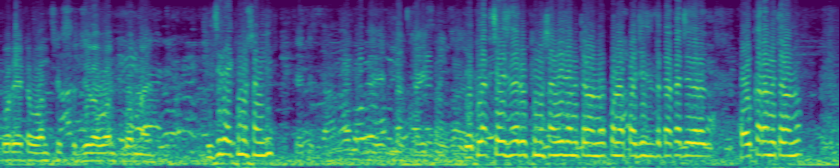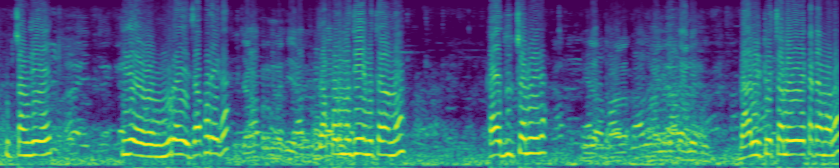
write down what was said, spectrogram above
four eight one six zero one four nine. हिची काय किंमत सांगली? एक लाख चाळीस हजार किंमत सांगली मित्रांनो. कोणा पाहिजे असेल तर काकाचे जरा कॉल करा मित्रांनो. खूप चांगली आहे. किती मुरा आहे. जाफर आहे का? जाफरमध्ये आहे. मित्रांनो. काय दूध चालू आहे दहा- लिटर चालू आहे. एका टायमाला?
